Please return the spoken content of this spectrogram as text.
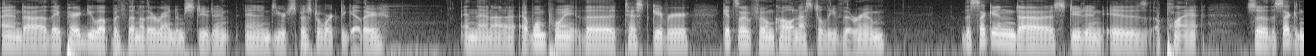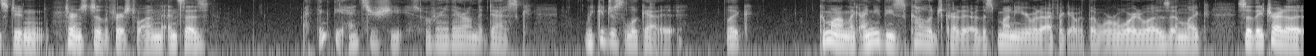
And uh, they paired you up with another random student and you're supposed to work together. And then uh, at one point the test giver gets a phone call and has to leave the room. The second uh, student is a plant. So the second student turns to the first one and says i think the answer sheet is over there on the desk. We could just look at it. Like come on like i need these college credit or this money or whatever i forget what the reward was and like so they try to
